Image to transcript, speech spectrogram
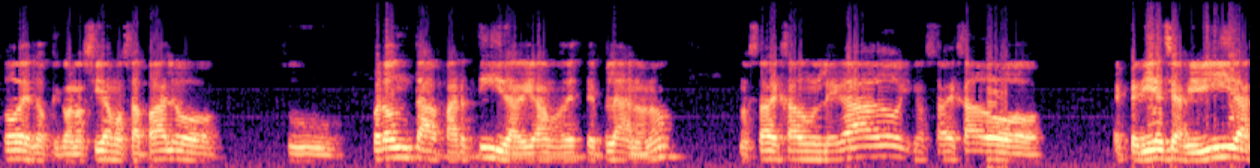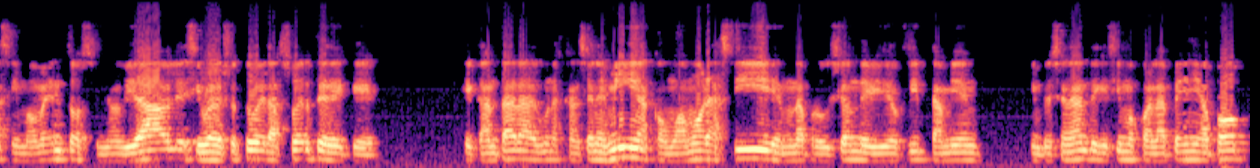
todos los que conocíamos a Palo, su pronta partida, digamos, de este plano, ¿no? Nos ha dejado un legado y nos ha dejado experiencias vividas y momentos inolvidables. Y bueno, yo tuve la suerte de que, que cantara algunas canciones mías, como Amor Así, en una producción de videoclip también impresionante que hicimos con la Peña Pop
